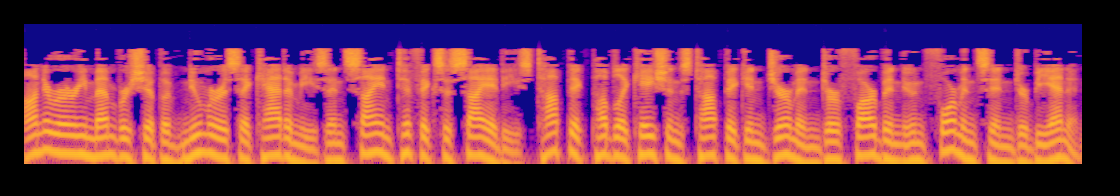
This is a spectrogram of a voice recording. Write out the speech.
honorary membership of numerous academies and scientific societies topic Publications topic In German Der Farben und Formensinn der Bienen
